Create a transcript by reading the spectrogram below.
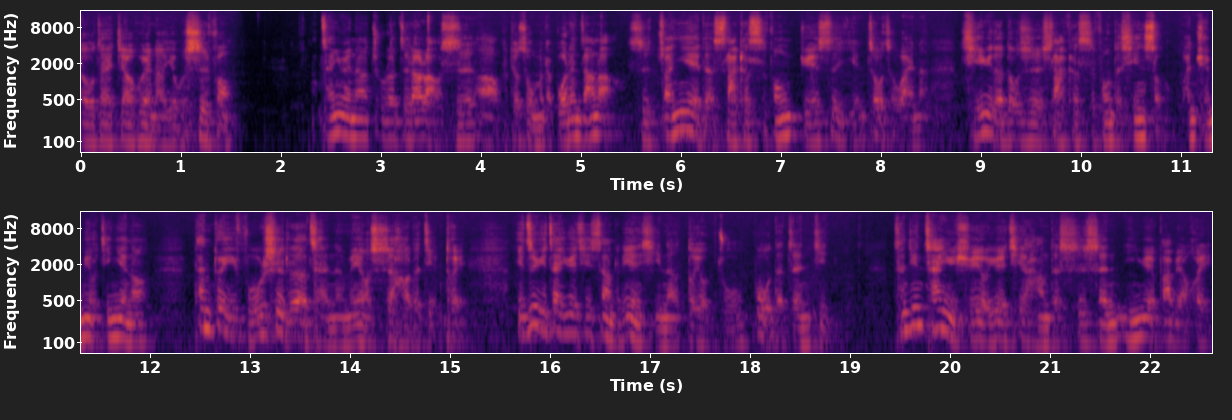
都在教会呢有侍奉。成员呢，除了指导老师啊，就是我们的伯伦长老，是专业的萨克斯风爵士演奏者外呢，其余的都是萨克斯风的新手，完全没有经验哦。但对于服饰的热忱呢，没有丝毫的减退，以至于在乐器上的练习呢，都有逐步的增进。曾经参与学友乐器行的师生音乐发表会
